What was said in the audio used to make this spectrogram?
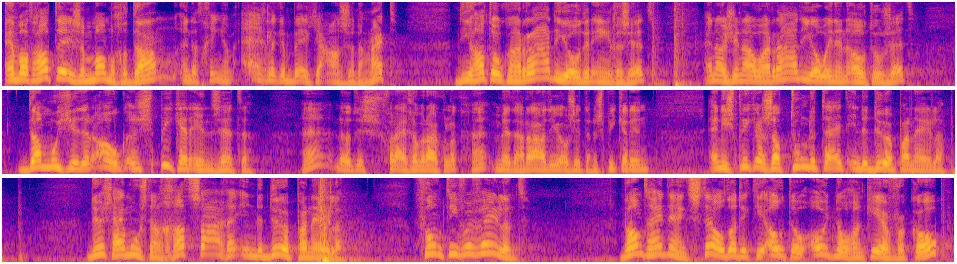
En wat had deze man gedaan? En dat ging hem eigenlijk een beetje aan zijn hart. Die had ook een radio erin gezet. En als je nou een radio in een auto zet, dan moet je er ook een speaker in zetten. Dat is vrij gebruikelijk. Met een radio zit er een speaker in. En die speaker zat toen de tijd in de deurpanelen. Dus hij moest een gat zagen in de deurpanelen. Vond hij vervelend. Want hij denkt, stel dat ik die auto ooit nog een keer verkoop,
